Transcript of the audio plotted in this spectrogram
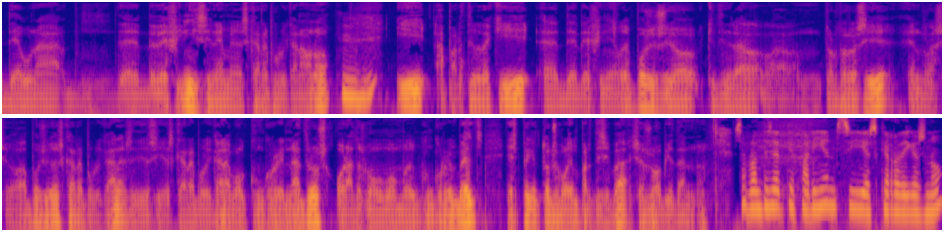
d'una de, de definir si anem en Esquerra Republicana o no i a partir d'aquí eh, de definir la posició que tindrà la, Tortosa sí en relació a la posició d'Esquerra Republicana és a dir, si Esquerra Republicana vol concurrir amb nosaltres o nosaltres vol, vol concurrir amb ells és perquè tots volem participar, això és l'obvietat no? S'ha plantejat què farien si Esquerra digués no?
